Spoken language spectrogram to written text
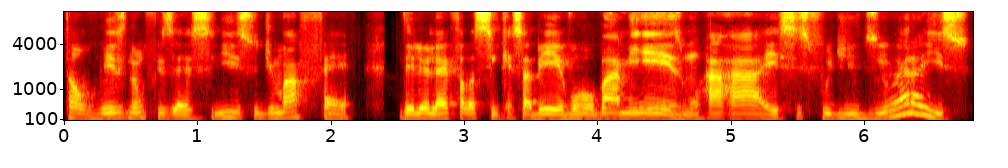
talvez não fizesse isso de má fé. Dele olhar e falar assim, quer saber, eu vou roubar mesmo, haha, esses fudidos. Não era isso.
